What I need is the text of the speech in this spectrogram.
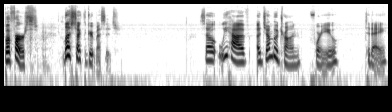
But first, Let's check the group message. So we have a jumbotron for you today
